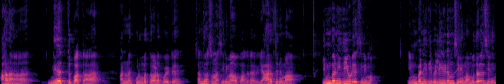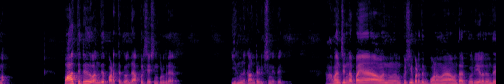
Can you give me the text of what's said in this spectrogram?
ஆனால் நேற்று பார்த்தா அண்ணன் குடும்பத்தோடு போயிட்டு சந்தோஷமா சினிமாவை பார்க்குறாரு. யார் சினிமா? இன்பநிதியுடைய சினிமா. இன்பநிதி வெளியிடும் சினிமா முதல் சினிமா. பார்த்துட்டு வந்து படத்துக்கு வந்து அப்ரிசியேஷன் கொடுக்குறாரு. என்ன கான்ட்ரடிக்ஷன் இது? அவன் சின்ன பையன் அவன் குஷி படத்துக்கு போனவன் அவன் தற்கூரி அல்லது வந்து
